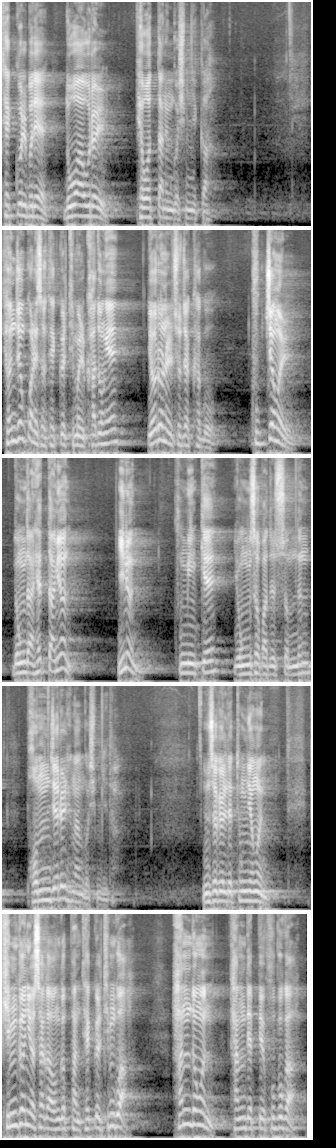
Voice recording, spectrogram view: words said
댓글 부대 노하우를 배웠다는 것입니까? 현 정권에서 댓글팀을 가동해 여론을 조작하고 국정을 농단했다면 이는 국민께 용서받을 수 없는 범죄를 행한 것입니다. 윤석열 대통령은 김건희 여사가 언급한 댓글팀과 한동훈 당대표 후보가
